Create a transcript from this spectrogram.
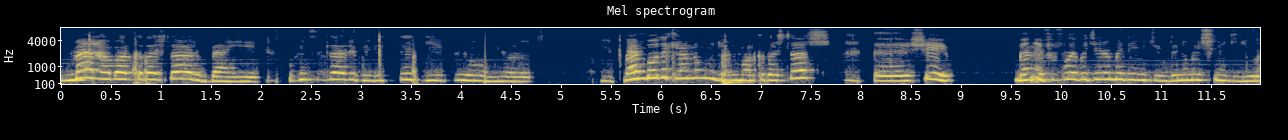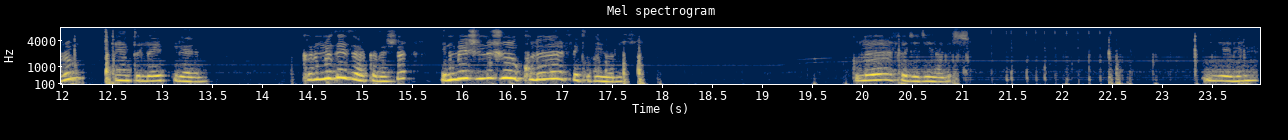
Merhaba arkadaşlar ben Yiğit. Bugün sizlerle birlikte DP oynuyoruz. Ben bu arada kendim uydurdum arkadaşlar. Ee, şey ben FFO'yu beceremediğim için deneme işine gidiyorum. Enter'layıp girelim. Kırmızıyız arkadaşlar. Deneme işinde şu kuleleri fethediyoruz. Kuleleri fethediyoruz. Gidelim.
